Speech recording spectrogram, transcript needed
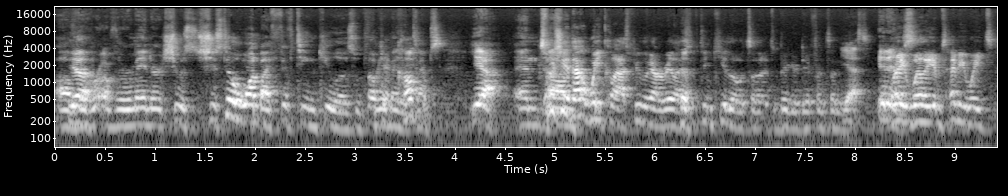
of, Yeah. the, of the remainder. She was she still won by 15 kilos with three Okay, remaining comfortable. attempts. Yeah, and Especially um, at that weight class, people gotta realize 15 kilo it's a, it's a bigger difference than Yes. It Ray is. Williams heavyweights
